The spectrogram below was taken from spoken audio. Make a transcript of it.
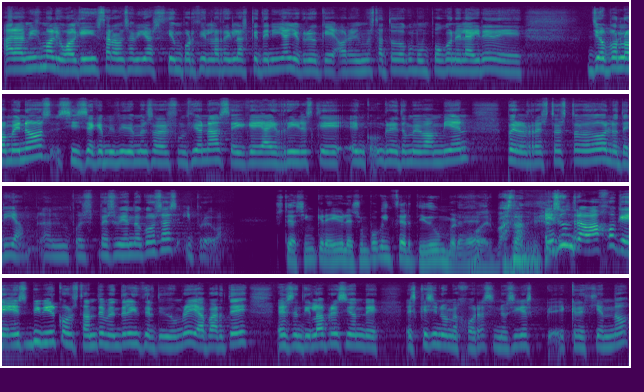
ahora mismo, al igual que Instagram sabías 100% las reglas que tenía, yo creo que ahora mismo está todo como un poco en el aire de... Yo por lo menos sí sé que mis vídeos mensuales funcionan, sé que hay Reels que en concreto me van bien, pero el resto es todo lotería. Pues ves subiendo cosas y prueba. Hostia, es increíble, es un poco incertidumbre, ¿eh? Joder, bastante. Es un trabajo que es vivir constantemente la incertidumbre y aparte el sentir la presión de es que si no mejoras, si no sigues eh, creciendo,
